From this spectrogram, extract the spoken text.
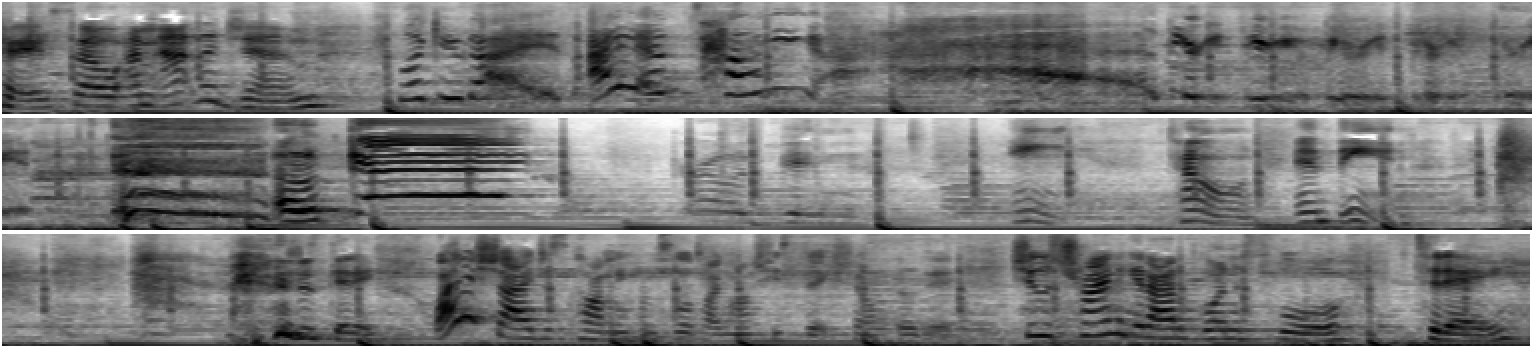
Okay, so I'm at the gym. Look, you guys, I am toning. Ah, period, period, period, period, period. okay. Girl is getting e, tone and thin. just kidding. Why did Shai just call me from school talking about she's sick, she don't feel good? She was trying to get out of going to school today.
